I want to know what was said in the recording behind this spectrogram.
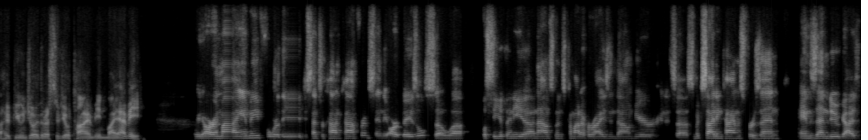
I hope you enjoy the rest of your time in Miami. We are in Miami for the Decentricon conference and the Art Basel. So uh, we'll see if any uh, announcements come out of Horizen down here. And it's uh, some exciting times for Zen and Zendoo, guys.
